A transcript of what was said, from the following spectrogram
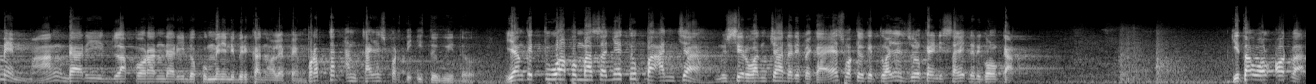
memang dari laporan dari dokumen yang diberikan oleh pemprov kan angkanya seperti itu gitu yang ketua pembahasannya itu Pak Anca Nusirwanca dari PKS wakil ketuanya Zulkarnain Said dari Golkar. Kita wall out Pak.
